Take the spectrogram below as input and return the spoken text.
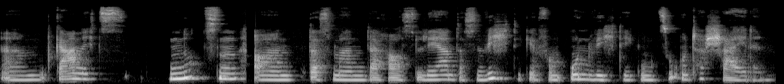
ähm, gar nichts nutzen und dass man daraus lernt, das Wichtige vom Unwichtigen zu unterscheiden.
